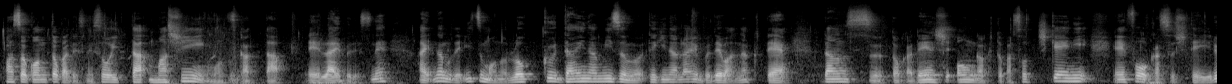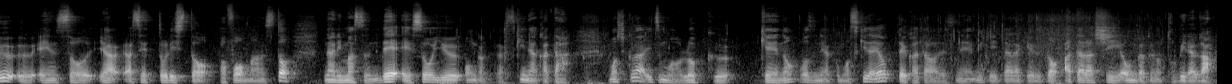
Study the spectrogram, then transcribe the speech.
ー、パソコンとかですねそういったマシーンを使った、えー、ライブですね。はい、なのでいつものロックダイナミズム的なライブではなくてダンスとか電子音楽とかそっち系にフォーカスしている演奏やセットリストパフォーマンスとなりますんでそういう音楽が好きな方もしくはいつもロック系のウォズニャクも好きだよっていう方はですね見ていただけると新しい音楽の扉が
